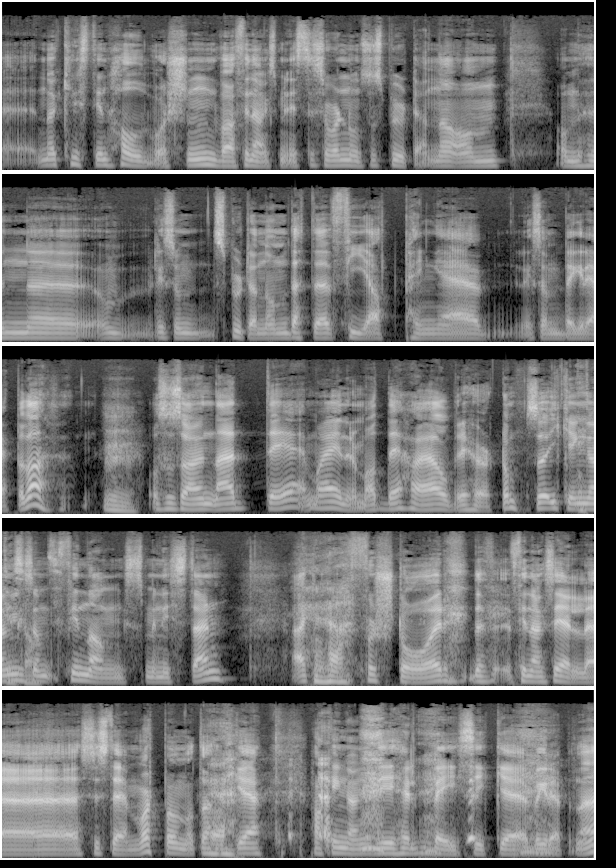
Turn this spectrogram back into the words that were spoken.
eh, når Kristin Halvorsen var finansminister, så var det noen som spurte henne om, om hun eh, om, liksom, spurte henne om dette Fiat-pengebegrepet. Liksom, begrepet, da. Og så sa hun nei, det må jeg innrømme at det har jeg aldri hørt om. Så ikke engang liksom, finansministeren er ikke, forstår det finansielle systemet vårt. på en måte Har ikke, har ikke engang de helt basic begrepene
